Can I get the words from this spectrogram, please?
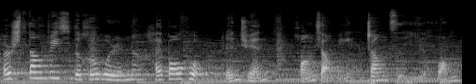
而 Star VC 的合伙人呢，还包括任泉、黄晓明、章子怡、黄渤。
